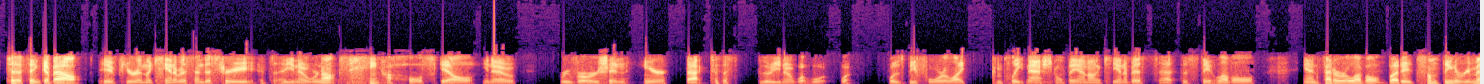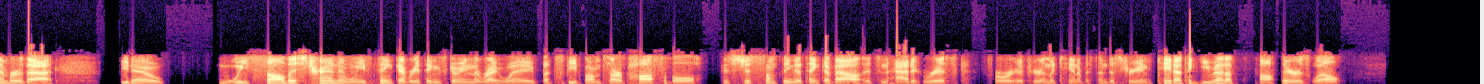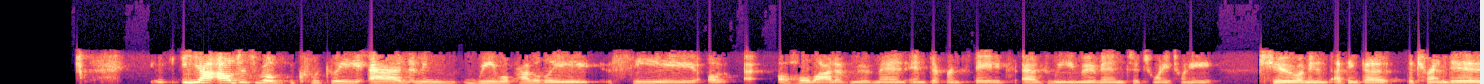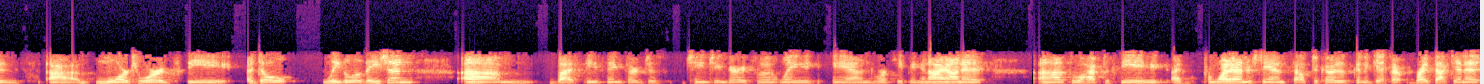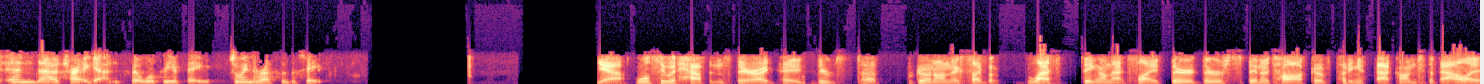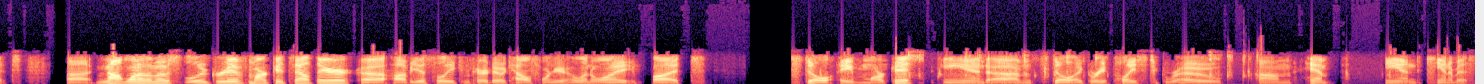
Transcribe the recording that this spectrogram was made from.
to think about if you're in the cannabis industry. It's you know we're not seeing a whole scale you know reversion here back to the you know what what was before like complete national ban on cannabis at the state level and federal level. But it's something to remember that you know we saw this trend and we think everything's going the right way, but speed bumps are possible. It's just something to think about. It's an added risk for if you're in the cannabis industry. And Kate, I think you had a thought there as well. Yeah, I'll just real quickly add, I mean, we will probably see a, whole lot of movement in different states as we move into 2022. I mean, I think that the trend is uh, more towards the adult legalization, um, but these things are just changing very fluently, and we're keeping an eye on it. Uh, so we'll have to see. I, from what I understand, South Dakota is going to get right back in it and uh, try again. So we'll see if they join the rest of the states. Yeah, we'll see what happens there. I, I, there's uh, we're going on the next slide, but last thing on that slide, there there's been a talk of putting it back onto the ballot. Uh, not one of the most lucrative markets out there, uh, obviously, compared to California, Illinois, but still a market and um, still a great place to grow um, hemp and cannabis.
